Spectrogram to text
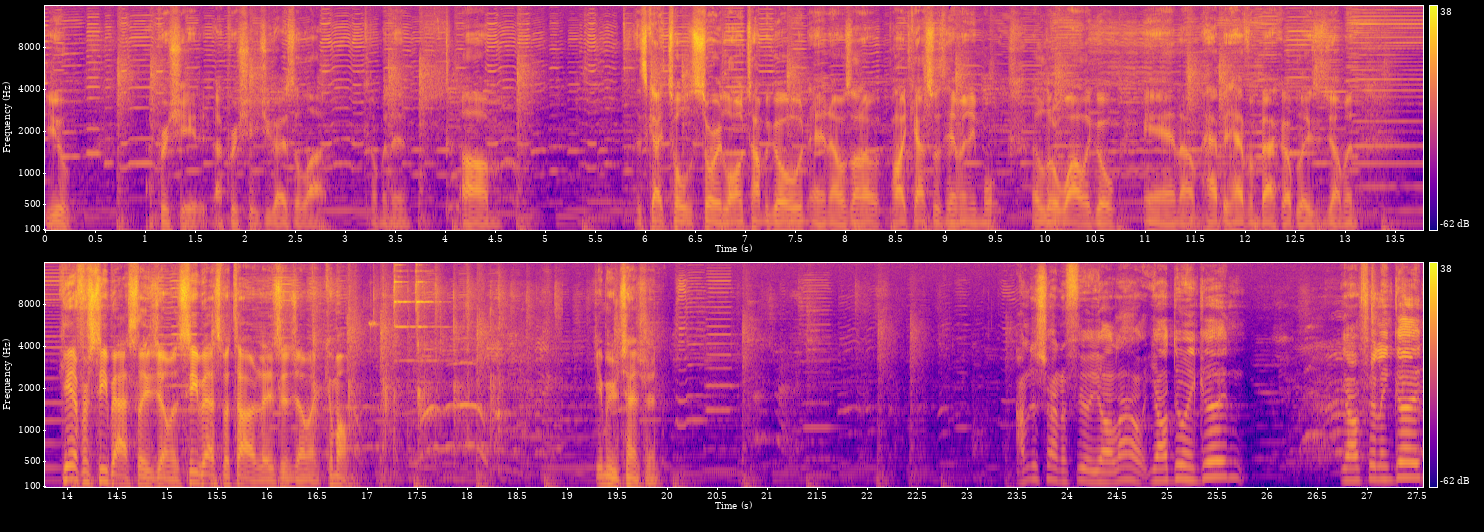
you. I appreciate it. I appreciate you guys a lot coming in. Um, this guy told a story a long time ago, and I was on a podcast with him anymore a little while ago, and I'm happy to have him back up, ladies and gentlemen. Get it for Seabass, ladies and gentlemen. Seabass Batard, ladies and gentlemen. Come on. Give me your attention. I'm just trying to feel y'all out. Y'all doing good? Y'all feeling good?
